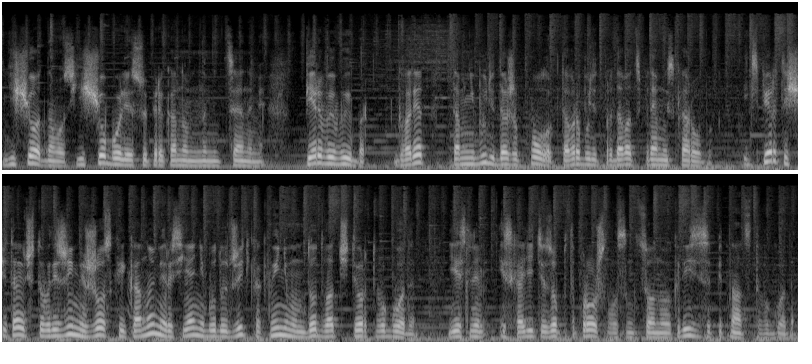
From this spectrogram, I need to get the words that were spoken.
еще одного с еще более суперэкономными ценами. Первый выбор. Говорят, там не будет даже полок, товар будет продаваться прямо из коробок. Эксперты считают, что в режиме жесткой экономии россияне будут жить как минимум до 2024 года, если исходить из опыта прошлого санкционного кризиса 2015 года.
